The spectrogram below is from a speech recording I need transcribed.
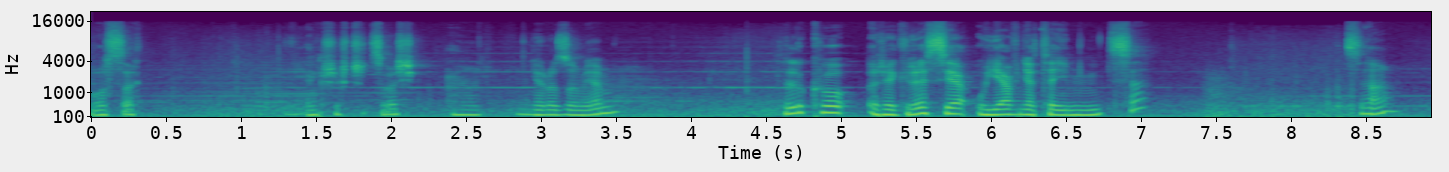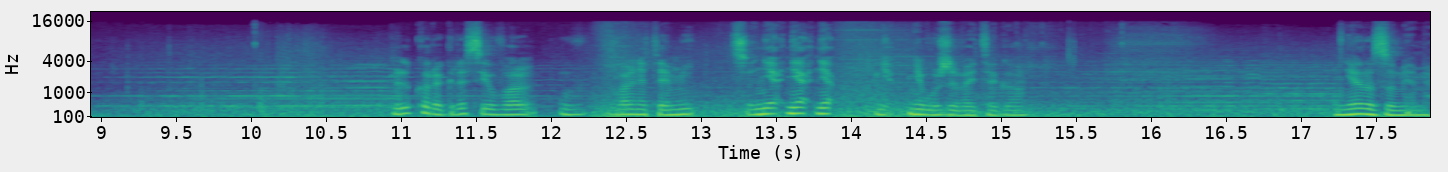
bossach większych czy coś, e, nie rozumiem. Tylko regresja ujawnia tajemnicę? Co? Tylko regresja uwal uwalnia tajemnicę. Nie, nie, nie, nie, nie używaj tego. Nie rozumiem.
